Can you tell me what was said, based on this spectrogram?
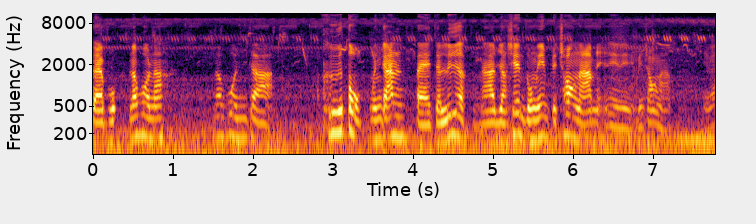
แต่ผมนพลนะนพลจะคือตกเหมือนกัน แต่จะเลือกนะครับ อย่างเช่นตรงนี้เป็นช่องน้ำเนี่ยนี่เป็นช่องน้ำเห็นไหม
